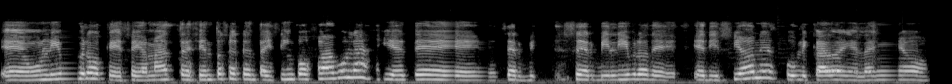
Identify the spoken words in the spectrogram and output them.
eh, un libro que se llama 375 fábulas y es de Servilibro de Ediciones, publicado en el año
